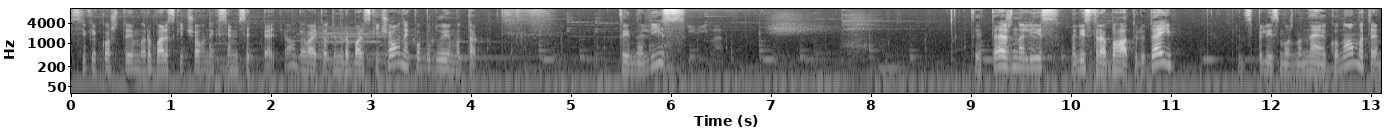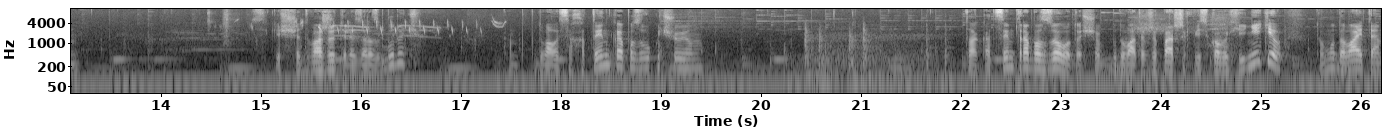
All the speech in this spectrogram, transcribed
Скільки коштує рибальський човник? 75. О, давайте один рибальський човник побудуємо. Так. Ти на ліс. Ти теж на ліс. На ліс треба багато людей. В принципі, ліс можна не економити. Скільки ще два жителя зараз будуть. Там побудувалася хатинка, я по звуку чую. Так, а цим треба золото, щоб будувати вже перших військових юнітів. Тому давайте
